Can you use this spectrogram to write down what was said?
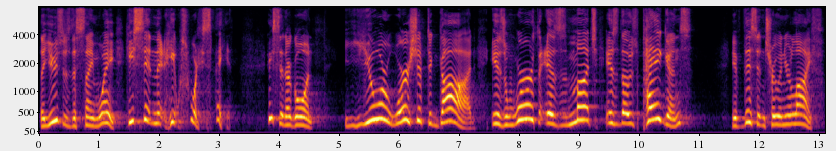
They uses the same way. He's sitting there, he, what he's saying. He's sitting there going, your worship to God is worth as much as those pagans if this isn't true in your life.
